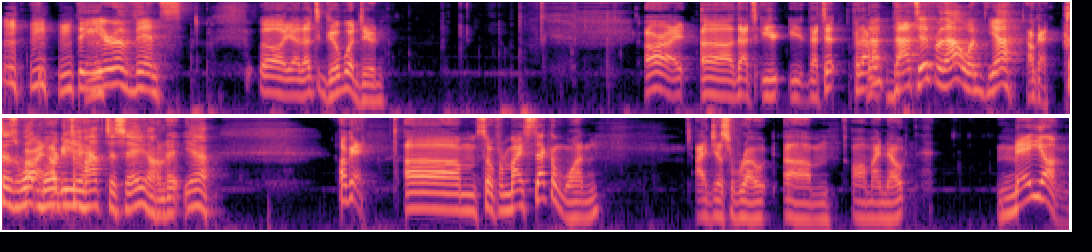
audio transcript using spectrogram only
the year of Vince. Oh yeah, that's a good one, dude. All right, uh, that's you, you, that's it for that, That- that's it for that one. Yeah. Okay, Because All what right, more I'll do get you to my- have to say on it? Yeah. Okay. Um, so for my second one, I just wrote um, on my note Mae Young.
